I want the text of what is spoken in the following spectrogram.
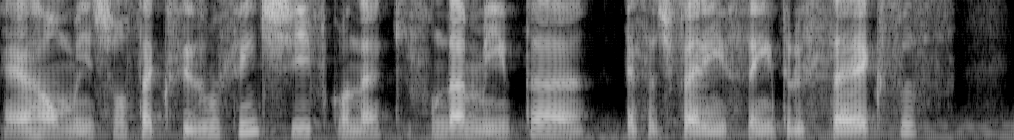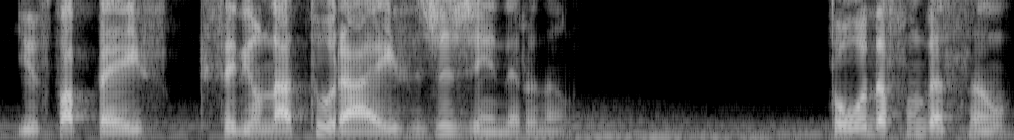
É realmente um sexismo científico, né, que fundamenta essa diferença entre os sexos e os papéis que seriam naturais de gênero, não. Toda a fundação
